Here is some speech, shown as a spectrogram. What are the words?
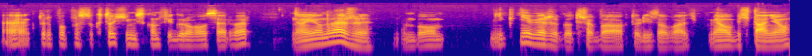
e, które po prostu ktoś im skonfigurował serwer, no i on leży, bo nikt nie wie, że go trzeba aktualizować. Miało być tanio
